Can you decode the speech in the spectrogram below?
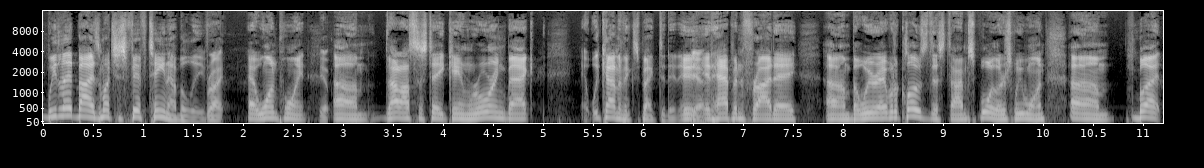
we led by as much as fifteen, I believe. Right. At one point, Yep. um, Valdosta State came roaring back. We kind of expected it. It, Yeah. it happened Friday, um, but we were able to close this time. Spoilers, we won. Um, but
